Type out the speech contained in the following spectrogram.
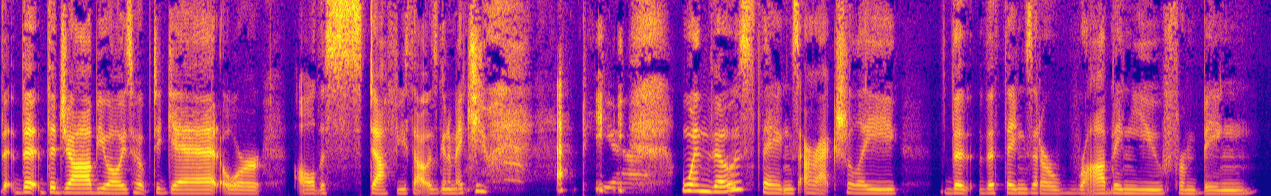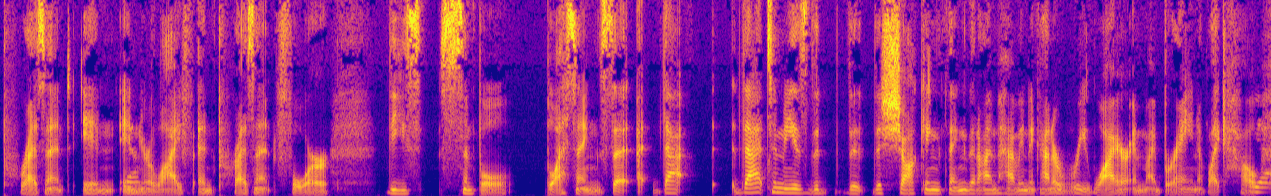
the, the, the job you always hope to get or all the stuff you thought was going to make you happy. Yeah. When those things are actually the the things that are robbing you from being present in in yeah. your life and present for these simple blessings that that that to me is the, the the shocking thing that I'm having to kind of rewire in my brain of like how Yeah.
